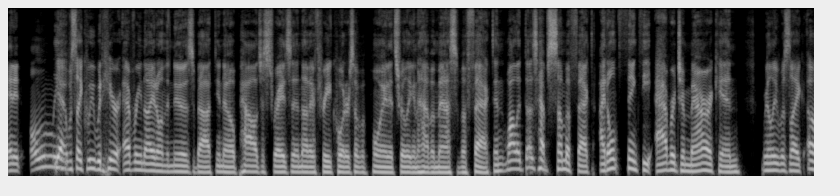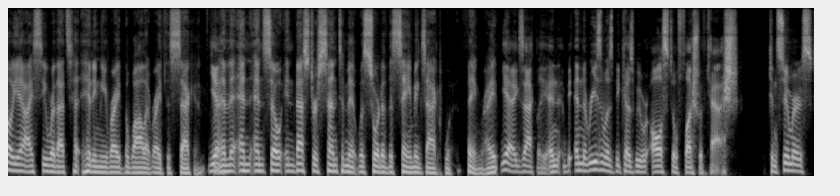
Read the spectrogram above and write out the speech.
And it only Yeah, it was like we would hear every night on the news about, you know, Powell just raised another three quarters of a point. It's really going to have a massive effect. And while it does have some effect, I don't think the average American really was like, oh yeah, I see where that's hit- hitting me right the wallet right this second. Yeah. and the, and and so investor sentiment was sort of the same exact w- thing, right? Yeah, exactly. And and the reason was because we were all still flush with cash. Consumers,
